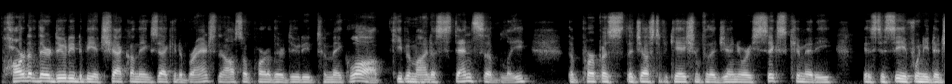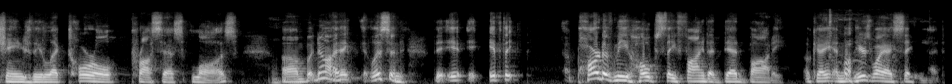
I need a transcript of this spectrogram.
part of their duty to be a check on the executive branch, and also part of their duty to make law. Keep in mind, ostensibly, the purpose, the justification for the January 6th committee is to see if we need to change the electoral process laws. Um, but no, I think, listen, if, if they, part of me hopes they find a dead body. Okay. And here's why I say that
